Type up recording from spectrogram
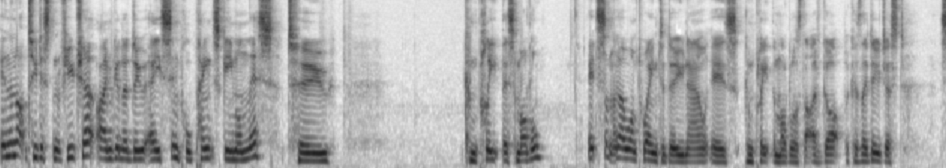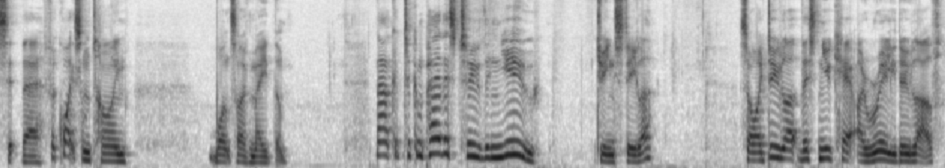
in the not too distant future I'm going to do a simple paint scheme on this to complete this model. It's something I want aim to do now is complete the models that I've got because they do just sit there for quite some time once I've made them. Now to compare this to the new Genestealer, so I do love this new kit I really do love.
